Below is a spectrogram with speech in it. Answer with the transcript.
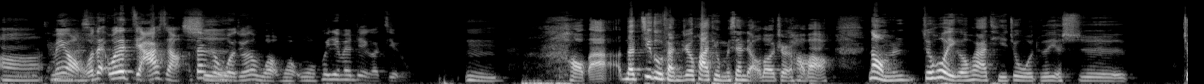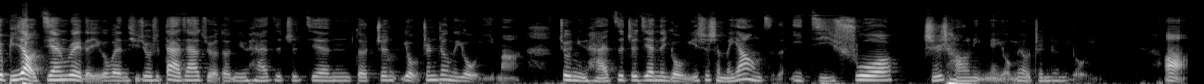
嗯，没有，我在我在假想，但是是我觉得我我我会因为这个嫉妒。嗯，好吧，那嫉妒反正这个话题我们先聊到这儿，好不好？那我们最后一个话题，就我觉得也是就比较尖锐的一个问题，就是大家觉得女孩子之间的真有真正的友谊吗？就女孩子之间的友谊是什么样子的，以及说职场里面有没有真正的友谊？啊，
